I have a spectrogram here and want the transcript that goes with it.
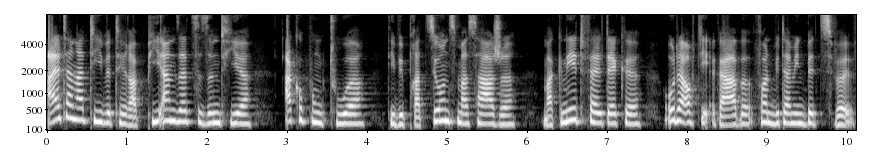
Alternative Therapieansätze sind hier Akupunktur, die Vibrationsmassage, Magnetfelddecke oder auch die Gabe von Vitamin B12.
